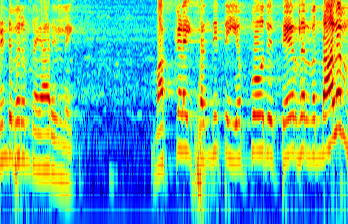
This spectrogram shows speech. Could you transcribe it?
ரெண்டு பேரும் தயார் இல்லை மக்களை சந்தித்து எப்போது தேர்தல் வந்தாலும்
